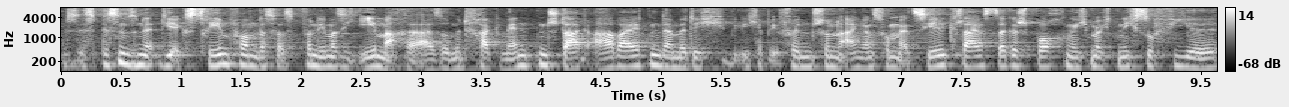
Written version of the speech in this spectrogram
Es ist ein bisschen so eine, die Extremform das, was, von dem, was ich eh mache. Also mit Fragmenten stark arbeiten, damit ich, ich habe vorhin schon eingangs vom Erzählkleister gesprochen. Ich möchte nicht so viel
